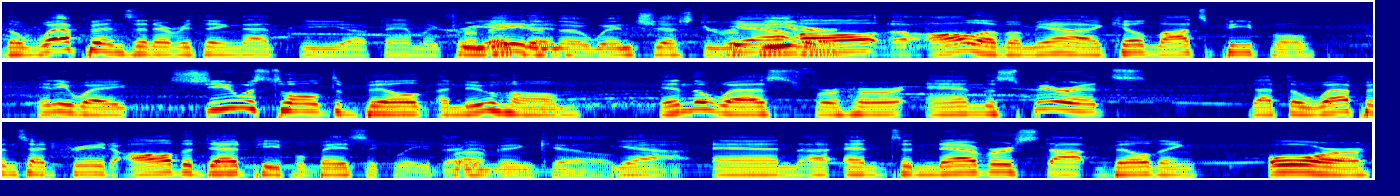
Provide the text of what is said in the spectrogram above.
the weapons and everything that the uh, family For created making the Winchester repeater. yeah, all all of them. Yeah, it killed lots of people. Anyway, she was told to build a new home in the west for her and the spirits that the weapons had created. All the dead people, basically, that from had been killed. yeah, and uh, and to never stop building, or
